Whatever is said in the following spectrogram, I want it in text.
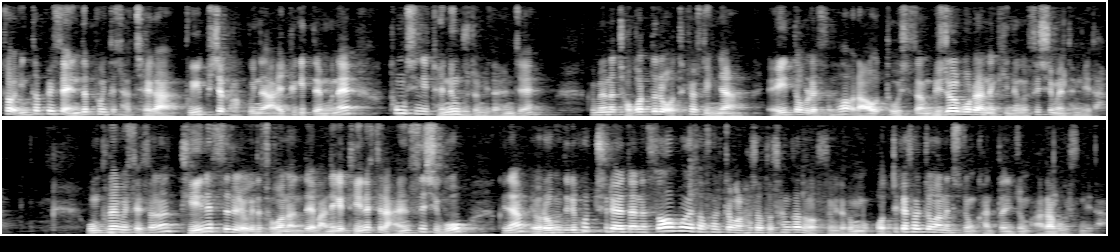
저 인터페이스 endpoint 자체가 VPC가 갖고 있는 IP이기 때문에 통신이 되는 구조입니다, 현재. 그러면 저것들을 어떻게 할 수 있냐? AWS에서 Route 53 Resolver라는 기능을 쓰시면 됩니다. on-premises에서는 DNS를 여기다 적어놨는데 만약에 DNS를 안 쓰시고 그냥 여러분들이 호출해야 되는 서버에서 설정을 하셔도 상관은 없습니다. 그럼 어떻게 설정하는지 좀 간단히 좀 알아보겠습니다.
